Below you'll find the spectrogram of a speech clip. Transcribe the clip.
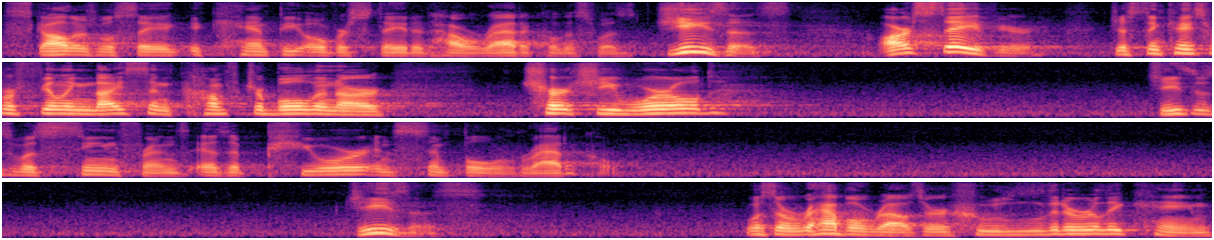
Scholars will say it can't be overstated how radical this was. Jesus, our Savior, just in case we're feeling nice and comfortable in our churchy world, Jesus was seen, friends, as a pure and simple radical. Jesus was a rabble rouser who literally came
